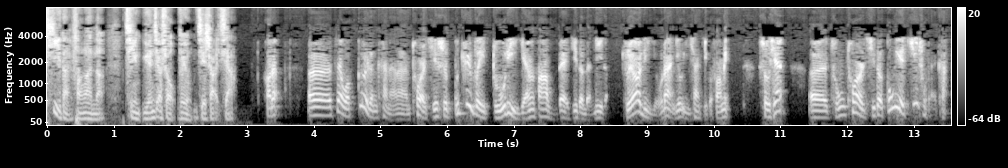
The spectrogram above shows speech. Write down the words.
替代方案呢？请袁教授为我们介绍一下。好的，呃，在我个人看来呢，土耳其是不具备独立研发五代机的能力的。主要理由呢有以下几个方面。首先，呃，从土耳其的工业基础来看，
